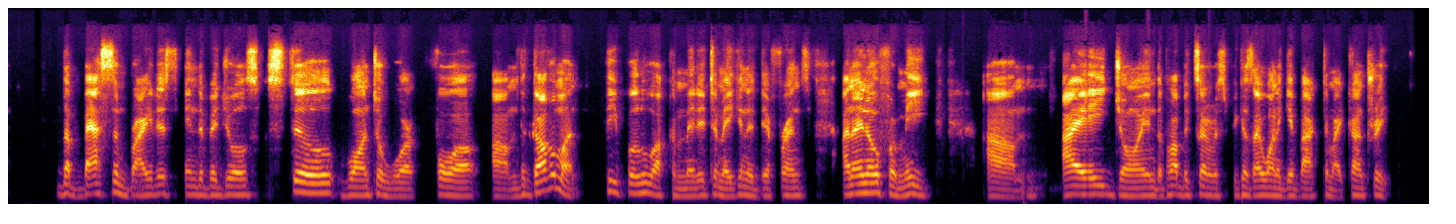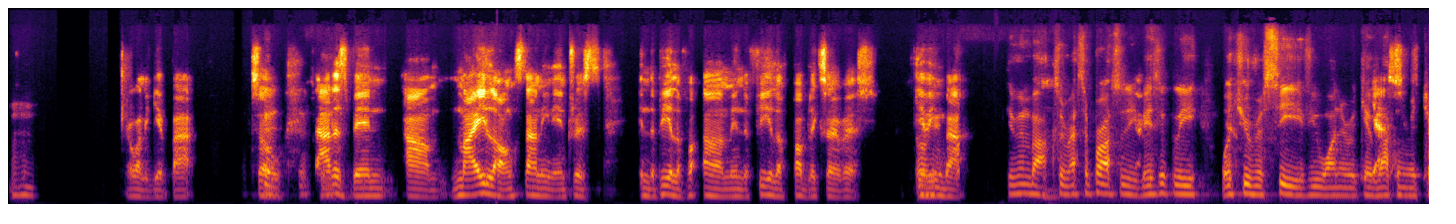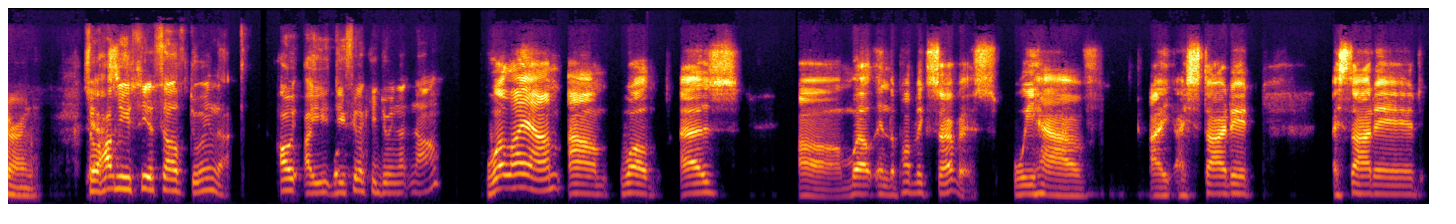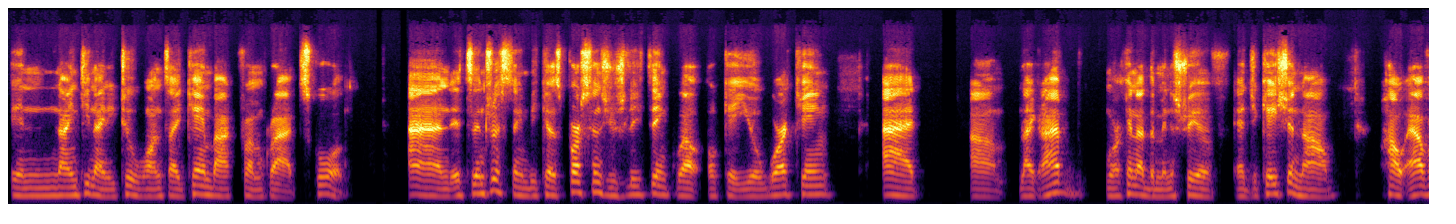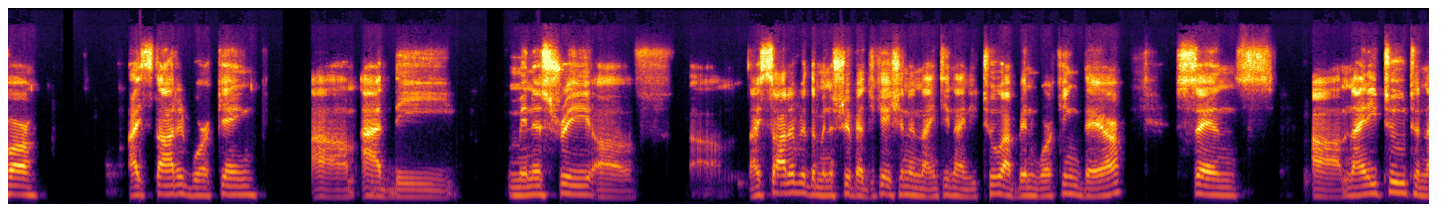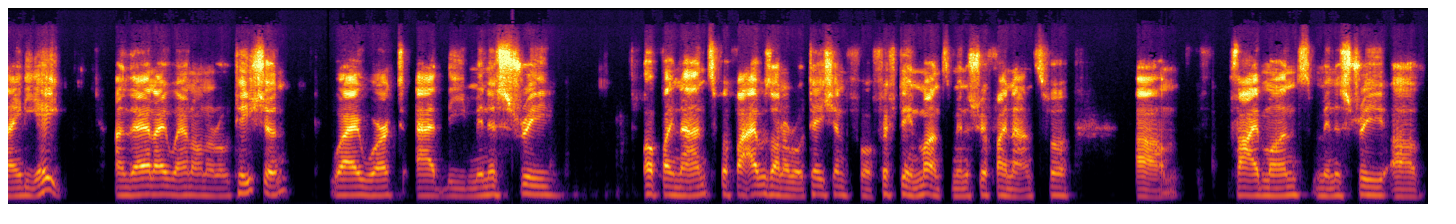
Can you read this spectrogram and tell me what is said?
the best and brightest individuals still want to work for um, the government, people who are committed to making a difference. And I know for me, um, I joined the public service because I want to give back to my country. Mm-hmm. I want to give back. So that has been um, my long-standing interest in the field of um, in the field of public service, giving okay. back. Giving back. So reciprocity, yeah. basically what you receive, you want to give yes. back in return. So yes. how do you see yourself doing that? How are you? Do you feel like you're doing that now? Well, I am. Um, well, as um, well in the public service, we have I, I started I started in 1992 once I came back from grad school. And it's interesting because persons usually think, well, okay, you're working at, um, like I'm working at the Ministry of Education now. However, I started working um, at the Ministry of, um, I started with the Ministry of Education in 1992. I've been working there since um, 92 to 98. And then I went on a rotation where I worked at the Ministry of Finance for five, I was on a rotation for 15 months, Ministry of Finance for um, five months, Ministry of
